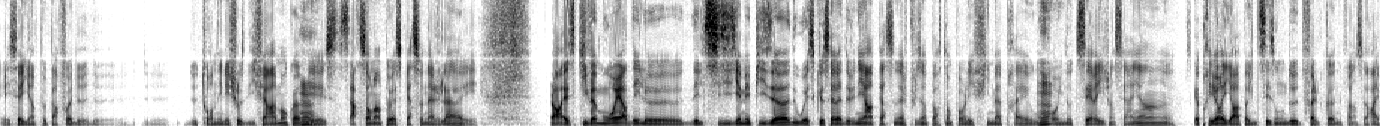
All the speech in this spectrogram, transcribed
essayent un peu parfois de, de, de- de tourner les choses différemment, quoi. Mm. Mais ça ressemble un peu à ce personnage-là. Et... Alors, est-ce qu'il va mourir dès le, dès le sixième épisode ou est-ce que ça va devenir un personnage plus important pour les films après ou Mm. pour une autre série J'en sais rien. Parce qu'a priori, il n'y aura pas une saison 2 de Falcon. Enfin, ça aurait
